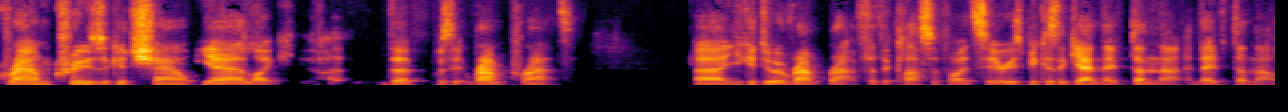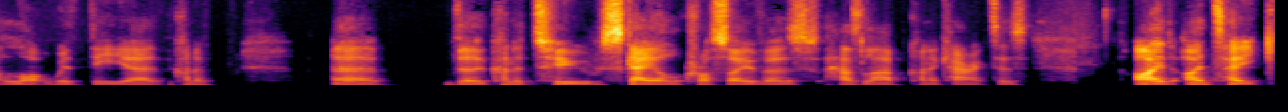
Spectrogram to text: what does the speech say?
Ground crew's a good shout. Yeah, like uh, the was it ramp rat? Uh, you could do a ramp rat for the classified series because again they've done that they've done that a lot with the uh, kind of uh, the kind of two scale crossovers HasLab kind of characters. I'd I'd take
